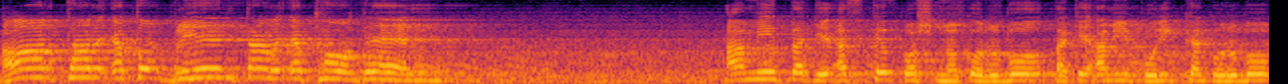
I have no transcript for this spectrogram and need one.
আর তার এত ব্রেন, তার এত জ্ঞান। আমি তাকে আজকে প্রশ্ন করব, তাকে আমি পরীক্ষা করব।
